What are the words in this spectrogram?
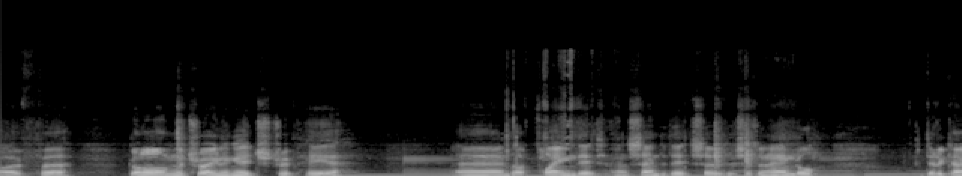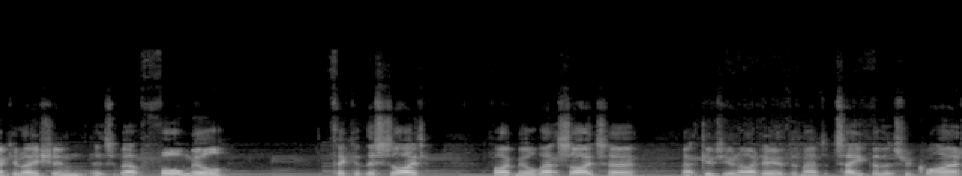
I've uh, gone along the trailing edge strip here and I've planed it and sanded it so that it's at an angle. Did a calculation, it's about 4 mil thick at this side, 5 mil that side, so that gives you an idea of the amount of taper that's required.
